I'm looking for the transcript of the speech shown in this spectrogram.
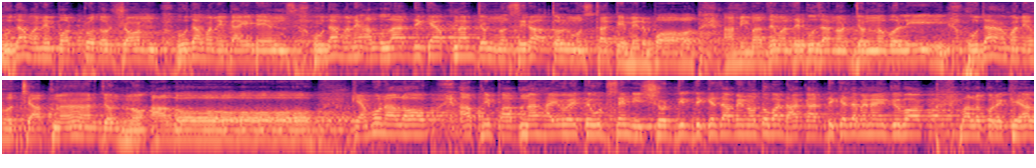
হুদা মানে পথ প্রদর্শন, হুদা মানে গাইডেন্স হুদা মানে আল্লাহর দিকে আপনার জন্য সিরাতুল মুস্তাকিমের পথ। আমি মাঝে মাঝে বোঝানোর জন্য বলি, হুদা মানে হচ্ছে আপনার জন্য আলো। কেমন আলো? আপনি পাবনা হাইওয়েতে উঠছেন, ঈশ্বরদীর দিকে যাবেন অথবা ঢাকার দিকে যাবেন, এই যুবক। ভালো করে খেয়াল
